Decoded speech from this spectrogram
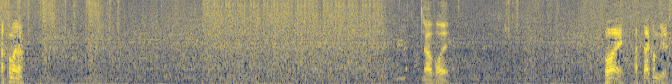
Ach, guck mal da. Jawohl. Boah, ey. Ach, da kommen sie jetzt.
